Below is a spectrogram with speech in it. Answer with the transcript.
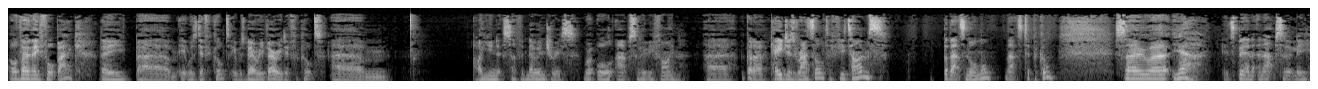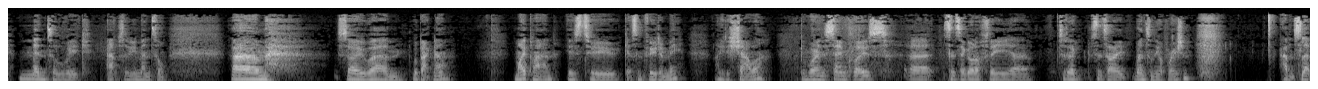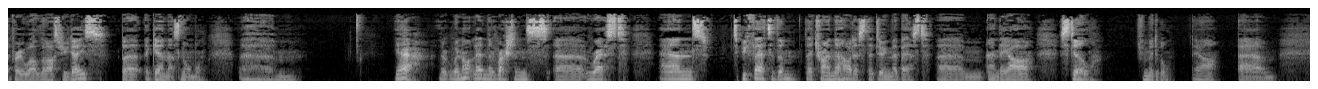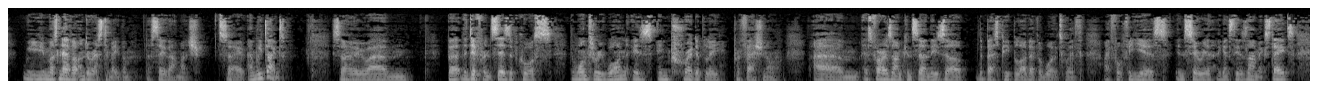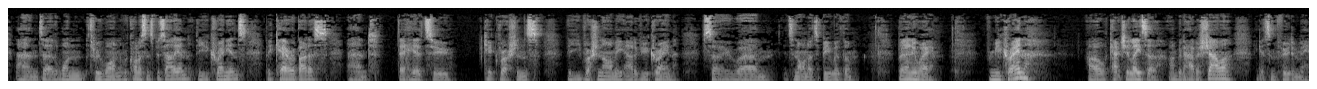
although they fought back, they um, it was difficult. It was very, very difficult. Um, our unit suffered no injuries. We're all absolutely fine. Uh, we've got our cages rattled a few times, but that's normal. That's typical. So uh, yeah, it's been an absolutely mental week. Absolutely mental. Um, so um, we're back now. My plan is to get some food in me. I need a shower. I've been wearing the same clothes uh, since I got off the uh, since I went on the operation. I Haven't slept very well the last few days, but again, that's normal. Um, yeah, we're not letting the Russians uh, rest. And to be fair to them, they're trying their hardest. They're doing their best, um, and they are still formidable. They are. Um, we, you must never underestimate them. Let's say that much. So, and we don't. So, um, but the difference is, of course, the one through one is incredibly professional. Um, as far as I'm concerned, these are the best people I've ever worked with. I fought for years in Syria against the Islamic State, and uh, the one through one reconnaissance battalion, the Ukrainians, they care about us, and they're here to kick Russians, the Russian army, out of Ukraine. So um, it's an honor to be with them. But anyway, from Ukraine, I'll catch you later. I'm going to have a shower and get some food in me.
